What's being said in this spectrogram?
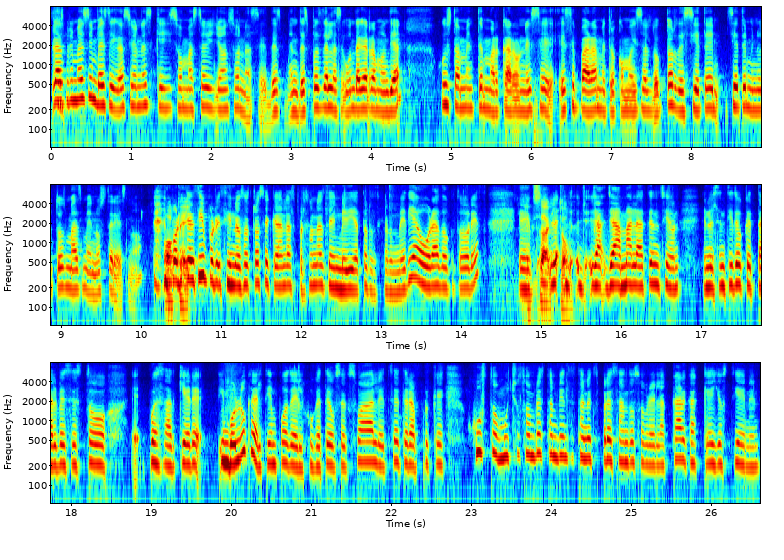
las, primeras investigaciones que hizo Master y Johnson hace, después de la Segunda Guerra Mundial justamente marcaron ese, ese parámetro, como dice el doctor, de siete, siete minutos más menos tres, ¿no? Porque sí, porque si nosotros se quedan las personas de inmediato, nos dijeron media hora, doctores, eh, llama la atención en el sentido que tal vez esto eh, pues adquiere, involucra el tiempo del jugueteo sexual, etcétera, porque justo muchos hombres también se están expresando sobre la carga que ellos tienen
